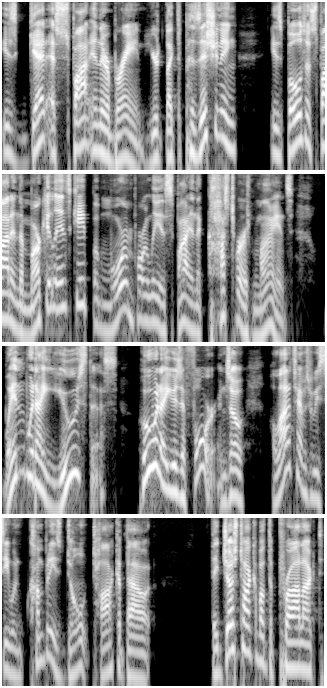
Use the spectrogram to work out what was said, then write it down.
is get a spot in their brain. You're like the positioning is both a spot in the market landscape, but more importantly, a spot in the customer's minds. When would I use this? Who would I use it for? And so a lot of times we see when companies don't talk about, they just talk about the product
